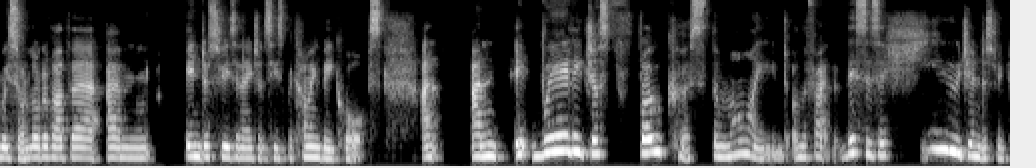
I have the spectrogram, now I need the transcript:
We saw a lot of other um, industries and agencies becoming B Corps. And and it really just focused the mind on the fact that this is a huge industry.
